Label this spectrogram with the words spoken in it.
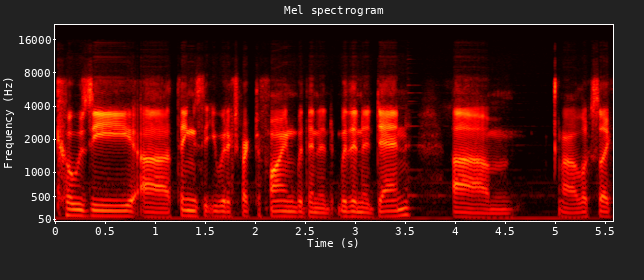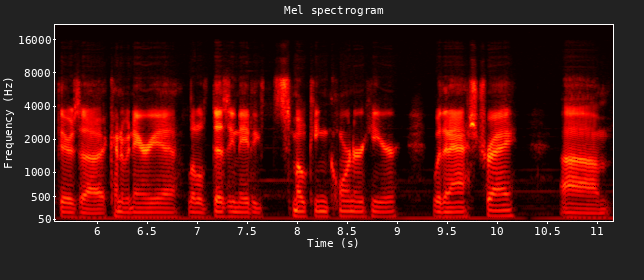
cozy uh, things that you would expect to find within a within a den. Um, uh, looks like there's a kind of an area, little designated smoking corner here with an ashtray. Um,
